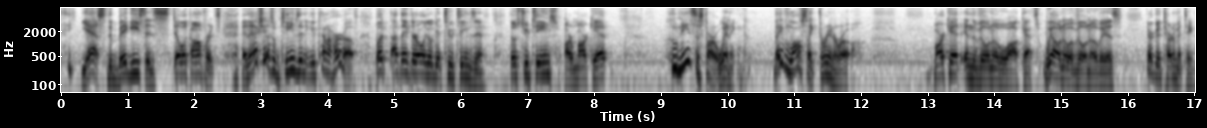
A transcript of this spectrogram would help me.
yes, the Big East is still a conference, and they actually have some teams in it you kind of heard of. But I think they're only going to get two teams in. Those two teams are Marquette, who needs to start winning. They've lost like three in a row. Marquette and the Villanova Wildcats. We all know what Villanova is. They're a good tournament team.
